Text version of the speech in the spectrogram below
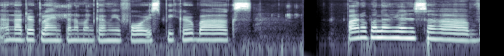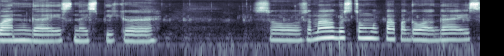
another client na naman kami for speaker box. Para pala yan sa van guys na speaker. So, sa mga gustong magpapagawa guys,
